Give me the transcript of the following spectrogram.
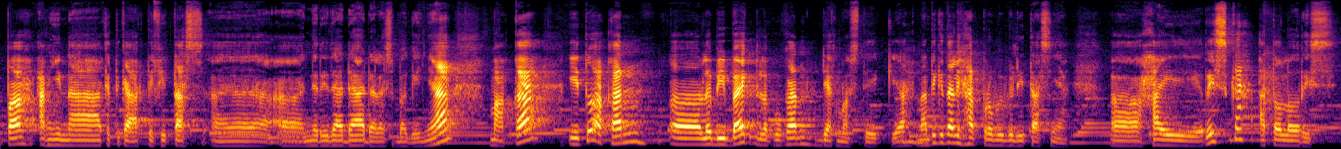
apa angina ketika aktivitas eh, nyeri dada dan lain sebagainya, maka itu akan eh, lebih baik dilakukan diagnostik ya. Nanti kita lihat probabilitasnya. Eh, high risk kah atau low risk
